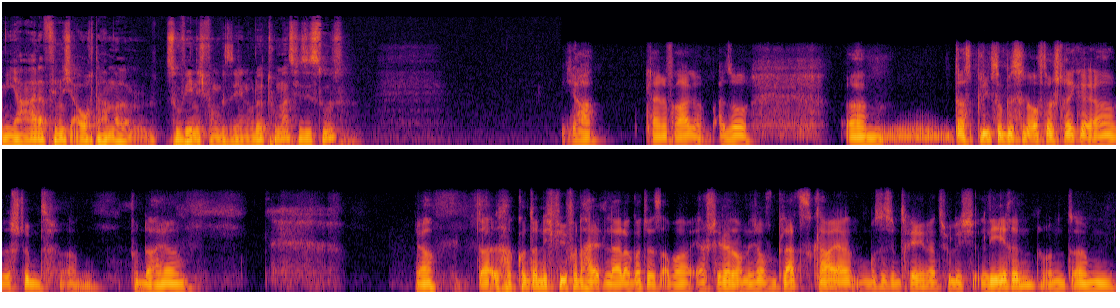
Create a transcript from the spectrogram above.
ja, da finde ich auch, da haben wir zu wenig von gesehen, oder Thomas? Wie siehst du es? Ja, keine Frage. Also ähm, das blieb so ein bisschen auf der Strecke, ja, das stimmt. Ähm, von daher, ja, da konnte er nicht viel von halten, leider Gottes, aber er steht halt auch nicht auf dem Platz. Klar, er muss es im Training natürlich lehren und ähm,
